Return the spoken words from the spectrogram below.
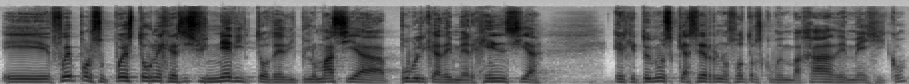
Eh, fue, por supuesto, un ejercicio inédito de diplomacia pública de emergencia el que tuvimos que hacer nosotros como Embajada de México,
